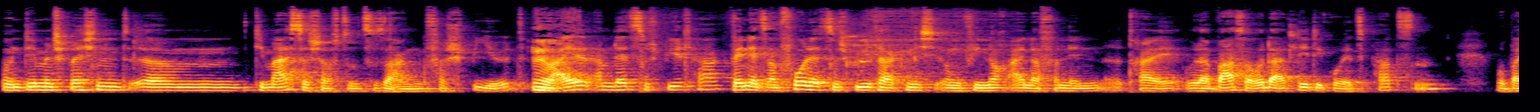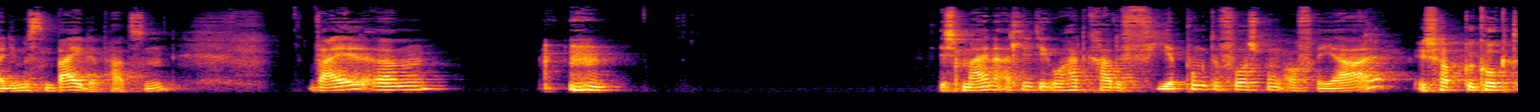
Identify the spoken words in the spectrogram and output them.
und dementsprechend ähm, die Meisterschaft sozusagen verspielt, Ja. weil am letzten Spieltag, wenn jetzt am vorletzten Spieltag nicht irgendwie noch einer von den äh, drei oder Barca oder Atletico jetzt patzen, wobei die müssen beide patzen, weil ähm, ich meine, Atletico hat gerade vier Punkte Vorsprung auf Real. Ich habe geguckt,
